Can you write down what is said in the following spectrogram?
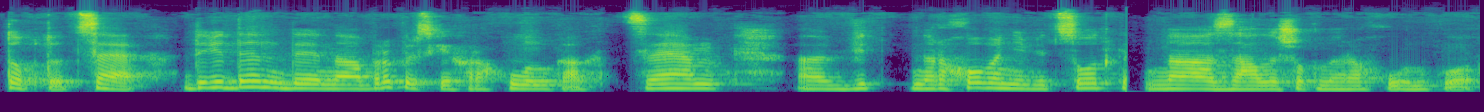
Тобто це дивіденди на брокерських рахунках, це від нараховані відсотки на залишок на рахунку,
